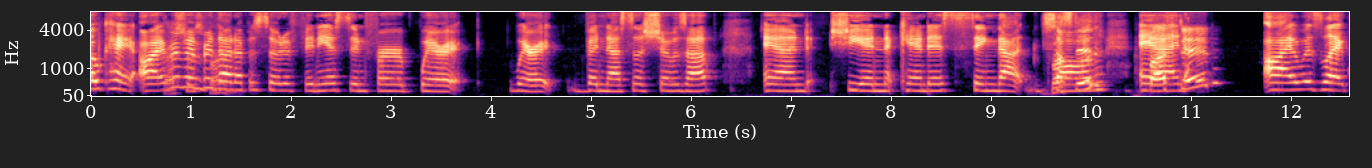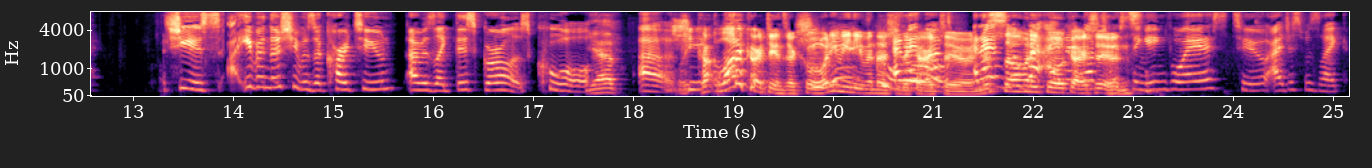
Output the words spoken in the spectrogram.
Okay, I That remember fun. that episode of Phineas and Ferb where where Vanessa shows up and she and Candace sing that song. Busted? And Busted? I was like, she is even though she was a cartoon, I was like, this girl is cool. Yep. Um, She- a lot of cartoons are cool. What do you mean, even though she's cool. a And I loved- cartoon? and I There's so love- many cool and I loved her cartoons. singing voice too. I just was like,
